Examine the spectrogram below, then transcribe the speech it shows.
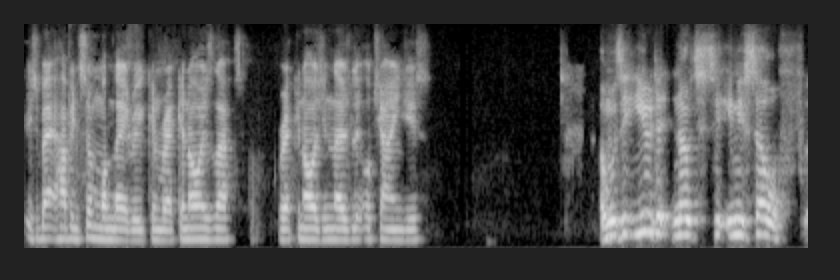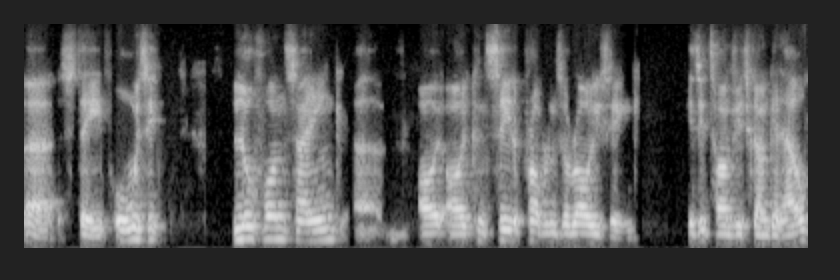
it's about having someone there who can recognise that, recognising those little changes. And was it you that noticed it in yourself, uh, Steve, or was it loved one saying, uh, I, I can see the problems arising. Is it time for you to go and get help?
